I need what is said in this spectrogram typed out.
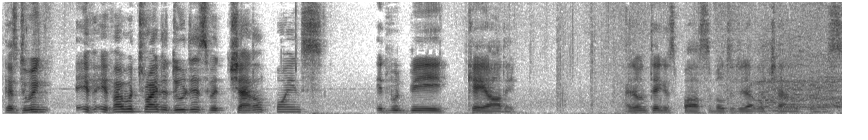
Because doing... If, if I would try to do this with channel points, it would be chaotic. I don't think it's possible to do that with channel points.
